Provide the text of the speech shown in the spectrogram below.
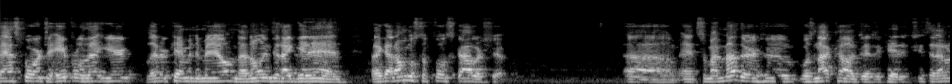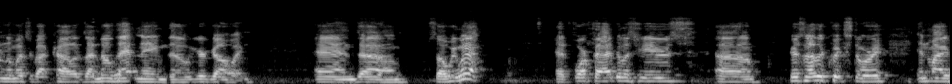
Fast forward to April of that year, letter came in the mail. Not only did I get in, but I got almost a full scholarship. Um, and so my mother, who was not college educated, she said, "I don't know much about college. I know that name though. You're going." And um, so we went. Had four fabulous years. Um, here's another quick story. In my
